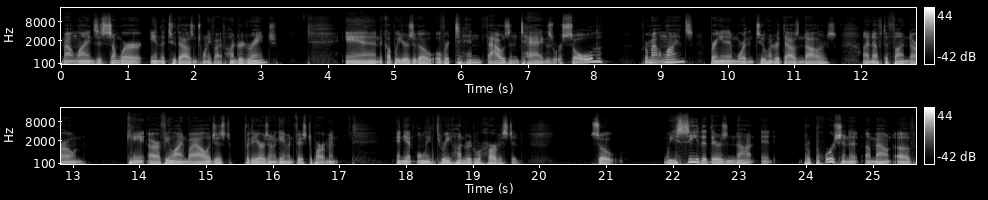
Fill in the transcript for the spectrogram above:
mountain lions is somewhere in the 2,000 2,500 range. And a couple years ago, over 10,000 tags were sold for mountain lions, bringing in more than $200,000, enough to fund our own can- our feline biologist for the Arizona Game and Fish Department, and yet only 300 were harvested. So we see that there's not a proportionate amount of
